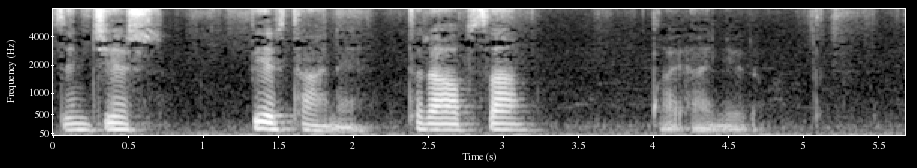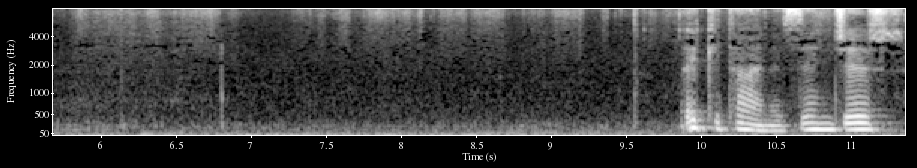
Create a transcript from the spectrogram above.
zincir bir tane trabzan ay aynı yere iki tane zincir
